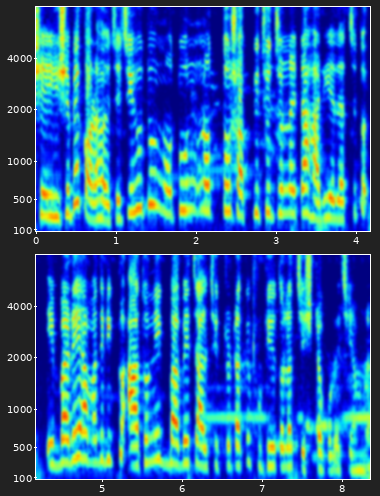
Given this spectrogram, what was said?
সেই হিসেবে করা হয়েছে। যেহেতু নতুনত্ব সবকিছুর জন্য এটা হারিয়ে যাচ্ছে, তো এবারে আমাদের একটু আধুনিকভাবে চালচিত্রটাকে ফুটিয়ে তোলার চেষ্টা করেছি আমরা।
